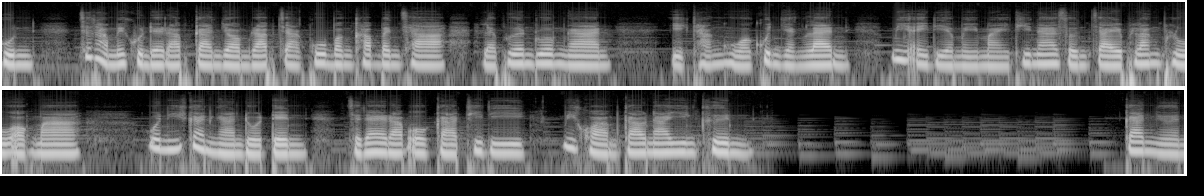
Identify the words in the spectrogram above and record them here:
คุณ จะทำให้คุณได้รับการยอมรับจากผู้บังคับบัญชาและเพื่อนร่วมงาน อีกทั้งหัวคุณยังแลนมีไอเดียใหม่ๆ ที่น่าสนใจพลั่งพลูออกมา วันนี้การงานโดดเด่นจะได้รับโอกาสที่ดี มีความก้าวหน้ายิ่งขึ้น การเงิน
